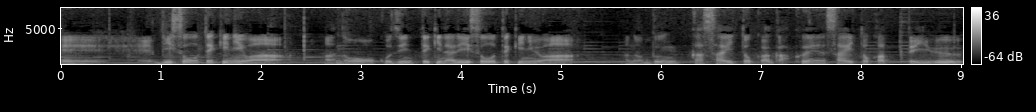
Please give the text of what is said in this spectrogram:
えー、理想的にはあの個人的な理想的にはあの文化祭とか学園祭とかっていう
